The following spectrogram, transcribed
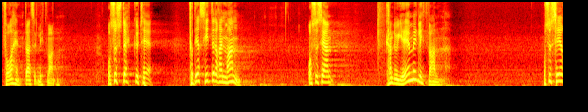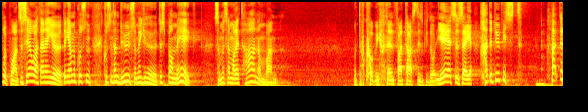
for å hente seg litt vann. Og så støkker hun til, for der sitter det en mann. Og så sier han, 'Kan du gi meg litt vann?' Og Så ser hun på han, så ser hun at han er jøde. Ja, men hvordan, hvordan kan du som er jøde, spørre meg, som er samaritan, om vann? Og Da kommer jo den fantastiske historien. Jesus sier, 'Hadde du visst' Hadde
